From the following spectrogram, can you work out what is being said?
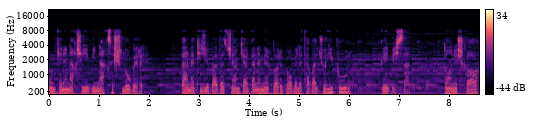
ممکنه نقشه بی نقصش لو بره. در نتیجه بعد از جمع کردن مقدار قابل توجهی پول قیبش زد. دانشگاه،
